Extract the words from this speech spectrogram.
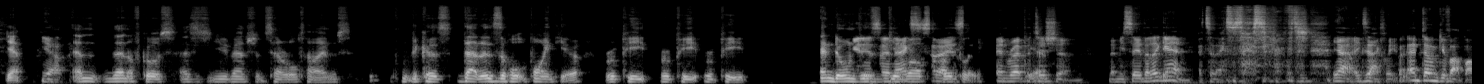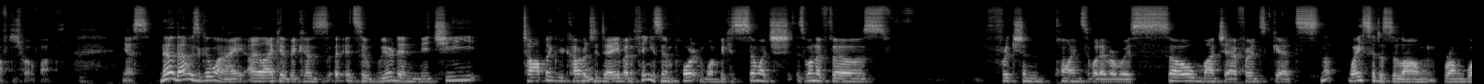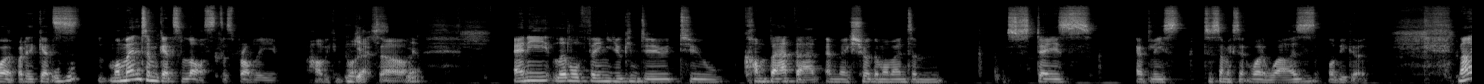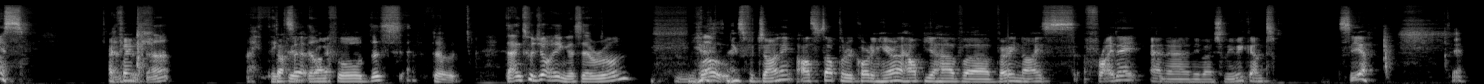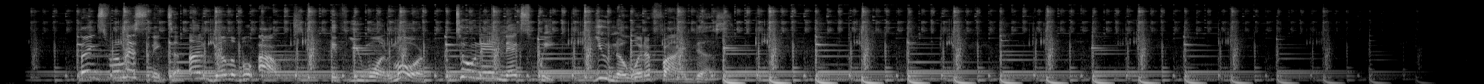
Yeah. Yeah. And then of course, as you mentioned several times, because that is the whole point here. Repeat, repeat, repeat. And don't it just give up quickly. And repetition. Let me say that again. It's an exercise. Yeah, exactly. And don't give up after 12 months. Yes. No, that was a good one. I, I like it because it's a weird and nichey topic we covered mm-hmm. today, but I think it's an important one because so much it's one of those friction points or whatever where so much effort gets not wasted is the long wrong word, but it gets mm-hmm. momentum gets lost is probably how we can put yes. it. So yeah. any little thing you can do to combat that and make sure the momentum stays at least to some extent what it was will be good. Nice. I and think that, I think we're it, done right? for this episode. Thanks for joining us, everyone. yeah, thanks for joining. I'll stop the recording here. I hope you have a very nice Friday and then eventually weekend. See ya. Yeah. Thanks for listening to Unbillable Hours. If you want more, tune in next week. You know where to find us.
